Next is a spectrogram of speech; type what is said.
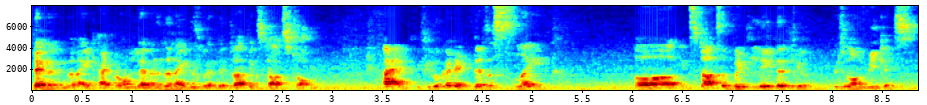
10 in the night, at around 11 in the night is when the traffic starts dropping. And if you look at it, there's a slight, uh, it starts a bit later here, which is on weekends.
